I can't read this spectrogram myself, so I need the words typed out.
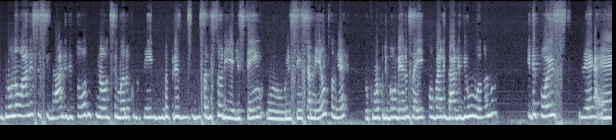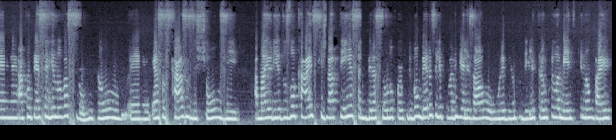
Então não há necessidade de todo final de semana, quando tem a presença dessa vistoria. Eles têm o licenciamento, né, do Corpo de Bombeiros aí com validade de um ano e depois né, é, acontece a renovação. Então, é, essas casas de shows e a maioria dos locais que já tem essa liberação do Corpo de Bombeiros, ele pode realizar o, o evento dele tranquilamente, que não vai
